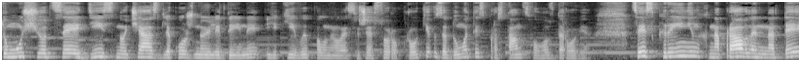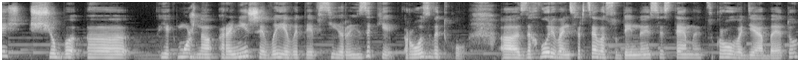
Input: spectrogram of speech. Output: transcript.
тому що це дійсно час для кожної людини, якій виповнилось вже 40 років, задуматись про стан свого здоров'я. Цей скринінг направлений на те, щоб е, як можна раніше виявити всі ризики розвитку е, захворювань серцево-судинної системи, цукрового діабету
